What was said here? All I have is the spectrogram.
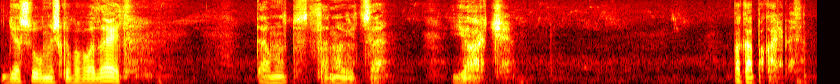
Где солнышко попадает, там он становится ярче. パカパカあります。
